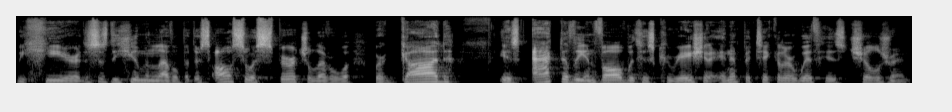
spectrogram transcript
we hear. This is the human level, but there's also a spiritual level where, God is actively involved with his creation, and in particular with his children.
